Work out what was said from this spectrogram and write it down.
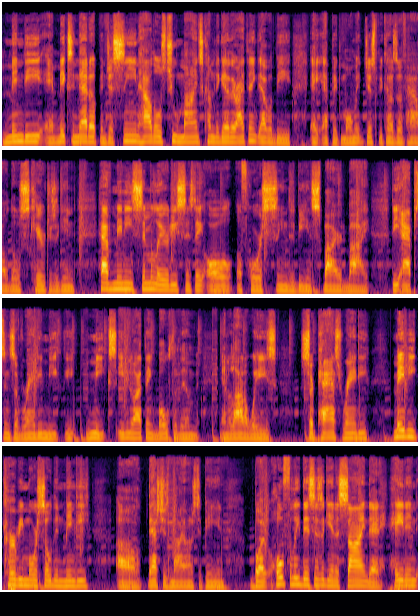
Mindy and mixing that up and just seeing how those two minds come together. I think that would be a epic moment just because of how those characters again have many similarities since they all of course seem to be inspired by the absence of Randy Meeks even though I think both of them in a lot of ways surpass Randy. Maybe Kirby more so than Mindy. Uh, that's just my honest opinion. But hopefully, this is again a sign that Hayden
